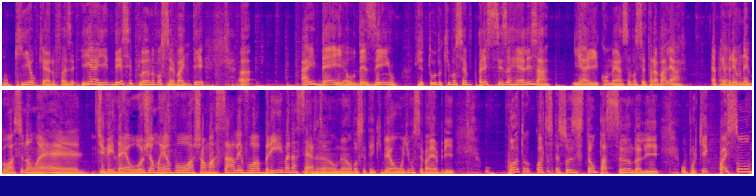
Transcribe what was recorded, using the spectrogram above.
o que eu quero fazer. E aí, desse plano, você uhum. vai ter uh, a ideia, o desenho de tudo que você precisa realizar. E aí começa você trabalhar. É porque é. abrir um negócio não é. Tive não. ideia hoje, amanhã vou achar uma sala e vou abrir e vai dar certo. Não, não. Você tem que ver aonde você vai abrir. Quanto, quantas pessoas estão passando ali? O porquê, quais são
